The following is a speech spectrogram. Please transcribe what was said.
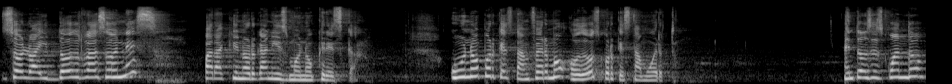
solo hay dos razones para que un organismo no crezca. Uno, porque está enfermo o dos, porque está muerto. Entonces, cuando,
